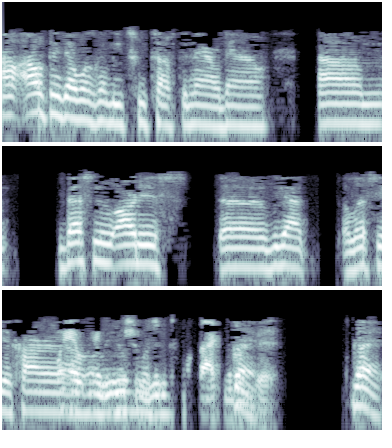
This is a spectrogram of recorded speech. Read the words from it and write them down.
I, I don't think that one's gonna be too tough to narrow down. Um, best new artist, uh, we got Alessia Cara. Wait, wait, wait, wait, just go back a little ahead. bit. Go ahead.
